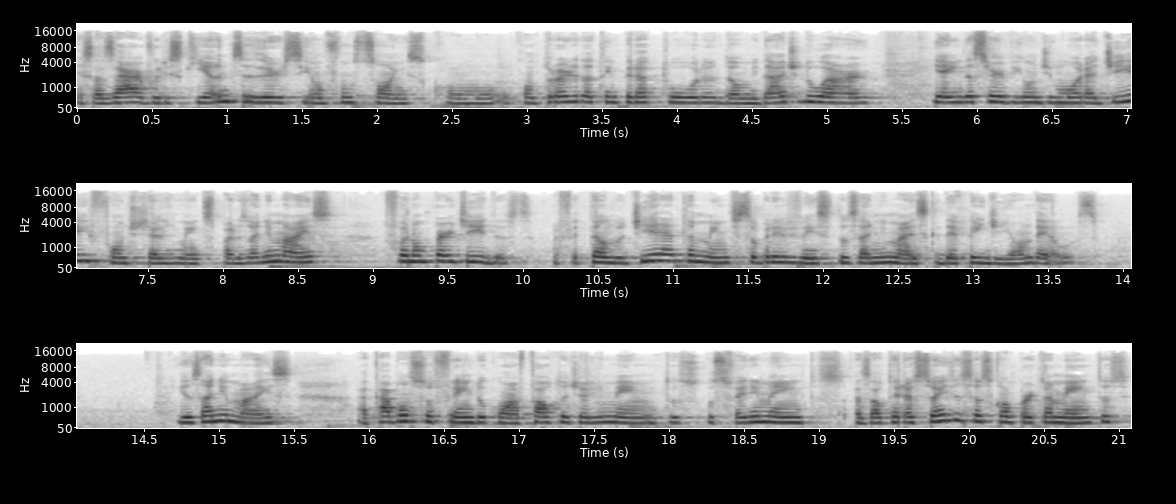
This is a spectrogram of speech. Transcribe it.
Essas árvores que antes exerciam funções como o controle da temperatura, da umidade do ar e ainda serviam de moradia e fonte de alimentos para os animais, foram perdidas, afetando diretamente a sobrevivência dos animais que dependiam delas. E os animais acabam sofrendo com a falta de alimentos, os ferimentos, as alterações em seus comportamentos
